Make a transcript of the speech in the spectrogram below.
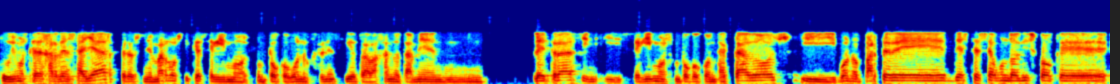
tuvimos que dejar de ensayar, pero sin embargo sí que seguimos un poco, bueno, Helen siguió trabajando también letras y, seguimos un poco contactados y bueno parte de, este segundo disco que,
